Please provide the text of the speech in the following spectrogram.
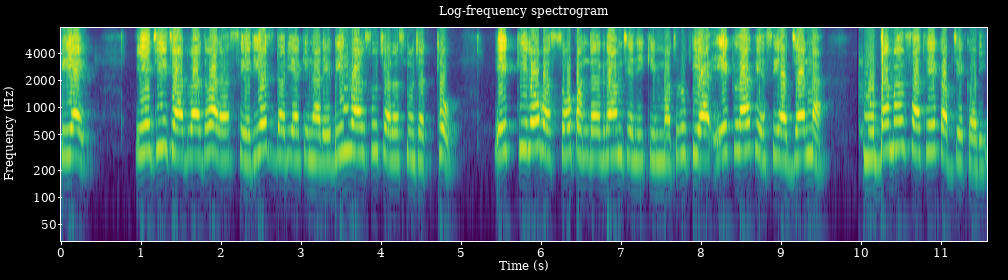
PI A G જાદવા દ્વારા સેરિયસ દરિયા કિનારે બિનવારસુ ચરસનો જથ્થો એક કિલો બસો પંદર ગ્રામ જેની કિંમત રૂપિયા એક લાખ એસી હજારના મુદ્દામાલ સાથે કબજે કરી.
